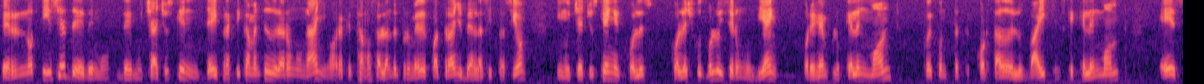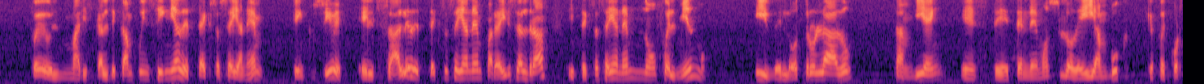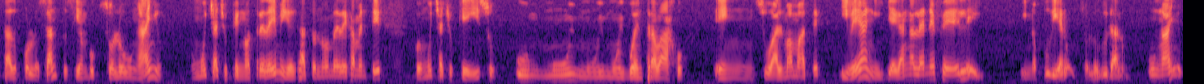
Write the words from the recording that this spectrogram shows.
ver noticias de, de, muchachos que prácticamente duraron un año, ahora que estamos hablando del promedio de cuatro años, vean la situación, y muchachos que en el college, college football lo hicieron muy bien. Por ejemplo, Kellen Mond fue cortado de los Vikings, que Kellen Mond es, fue el mariscal de campo insignia de Texas AM, que inclusive él sale de Texas AM para irse al draft y Texas AM no fue el mismo. Y del otro lado, también este, tenemos lo de Ian Book, que fue cortado por los Santos. Ian Book solo un año. Un muchacho que en Notre Dame, y el gato no me deja mentir, fue un muchacho que hizo un muy, muy, muy buen trabajo en su alma mater. Y vean, y llegan a la NFL y, no pudieron, solo duraron un año.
